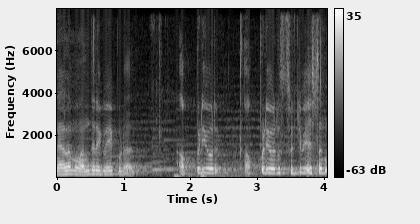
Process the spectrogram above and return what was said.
நிலமை வந்திருக்கவே கூடாது. அப்படி ஒரு அப்படி ஒரு சுச்சுவேஷன்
